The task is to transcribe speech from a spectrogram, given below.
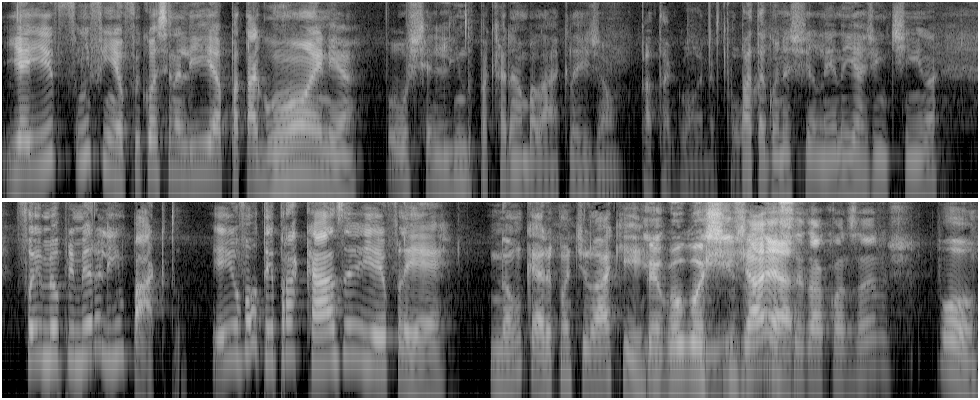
E aí, enfim, eu fui conhecendo ali a Patagônia. Poxa, é lindo pra caramba lá aquela região. Patagônia, pô. Patagônia chilena e Argentina. Foi o meu primeiro ali impacto. E aí eu voltei pra casa e aí eu falei, é, não quero continuar aqui. Pegou o gostinho, E já era. Você tá quantos anos? Pô,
